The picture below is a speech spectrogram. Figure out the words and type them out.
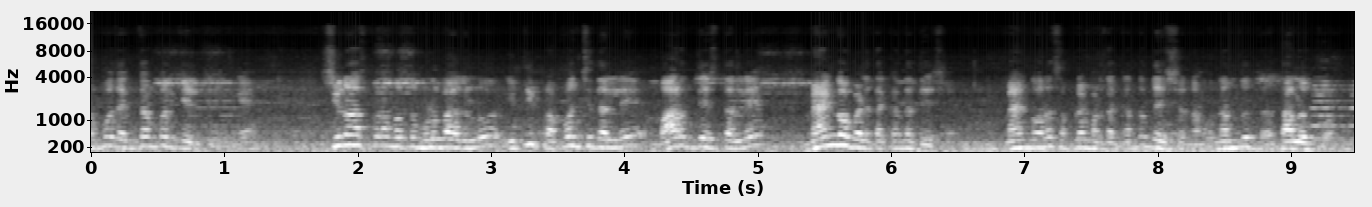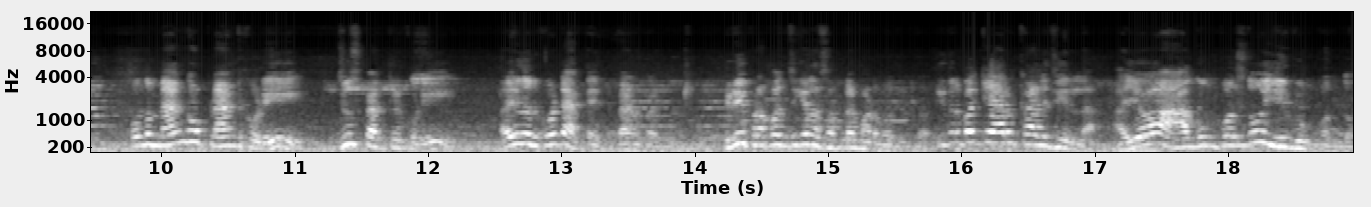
ಸಪೋಸ್ ಎಕ್ಸಾಂಪಲ್ ಕೇಳ್ತೀನಿ ನಿಮಗೆ. ಶ್ರೀನಿವಾಸಪುರ ಮತ್ತು ಮುಳುಬಾಗಿಲು ಇತಿ ಪ್ರಪಂಚದಲ್ಲಿ, ಭಾರತ ದೇಶದಲ್ಲಿ ಮ್ಯಾಂಗೋ ಬೆಳೀತಕ್ಕಂಥ ದೇಶ. ಮ್ಯಾಂಗೋನ ಸಪ್ಲೈ ಮಾಡ್ತಕ್ಕಂಥ ದೇಶ ನಮ್ಮ ನಮ್ಮದು ತಾಲೂಕು. ಒಂದು ಮ್ಯಾಂಗೋ ಪ್ಲಾಂಟ್ ಕೊಡಿ ಜ್ಯೂಸ್ ಫ್ಯಾಕ್ಟ್ರಿ ಕೊಡಿ. ಐನೂರು ಕೋಟಿ ಆಗ್ತೈತೆ ಮ್ಯಾಂಗೋ ಫ್ಯಾಕ್ಟ್ರಿ ಇಡೀ ಪ್ರಪಂಚಕ್ಕೆ ನಾವು ಸಪ್ಲೈ ಮಾಡ್ಬೋದಿತ್ತು. ಇದ್ರ ಬಗ್ಗೆ ಯಾರು ಕಾಳಜಿ ಇಲ್ಲ. ಅಯ್ಯೋ ಆ ಗುಂಪೊಂದು ಈ ಗುಂಪೊಂದು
